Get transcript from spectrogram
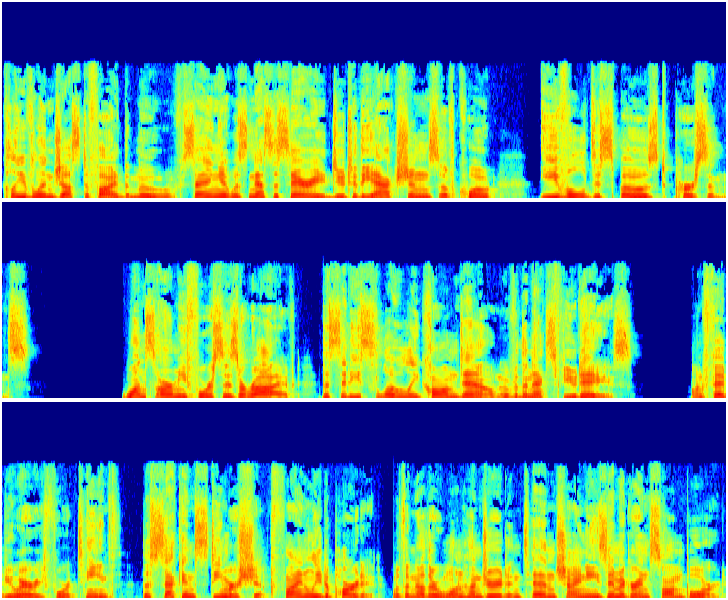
Cleveland justified the move, saying it was necessary due to the actions of, quote, evil disposed persons. Once army forces arrived, the city slowly calmed down over the next few days. On February 14th, the second steamer ship finally departed with another 110 Chinese immigrants on board.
